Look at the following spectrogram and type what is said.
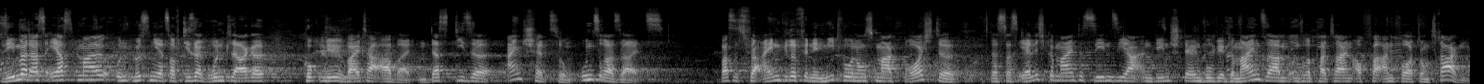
sehen wir das erstmal und müssen jetzt auf dieser Grundlage gucken, wie wir weiter arbeiten. Dass diese Einschätzung unsererseits was es für Eingriffe in den Mietwohnungsmarkt bräuchte, dass das ehrlich gemeint ist, sehen Sie ja an den Stellen, wo wir gemeinsam unsere Parteien auch Verantwortung tragen.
